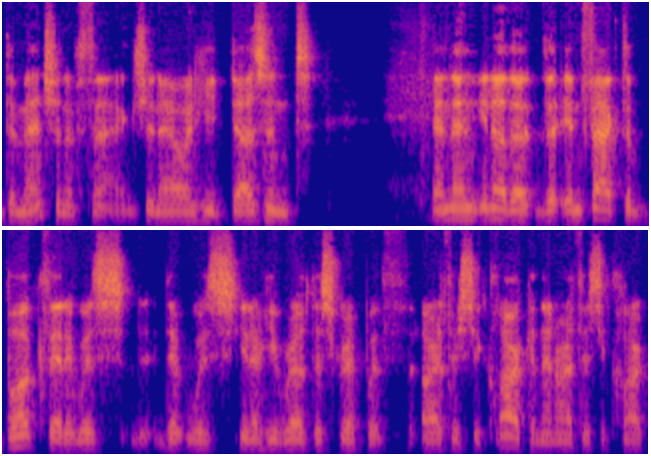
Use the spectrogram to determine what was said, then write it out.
dimension of things you know and he doesn't and then you know the, the in fact the book that it was that was you know he wrote the script with arthur c. Clarke and then arthur c. Clarke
